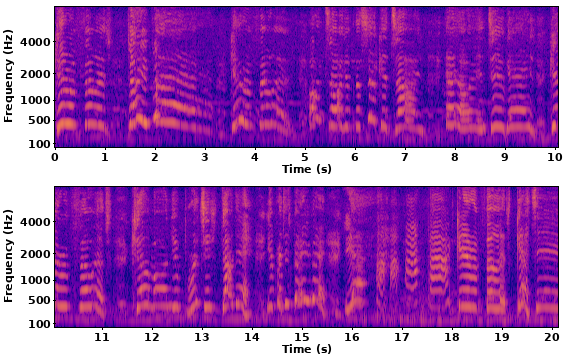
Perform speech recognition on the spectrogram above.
Kieran Phillips, baby! Kieran Phillips on target the second time yeah, uh, in two games. Kieran Phillips, come on, you British daddy, you British baby, yeah! Kieran Phillips, get in!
